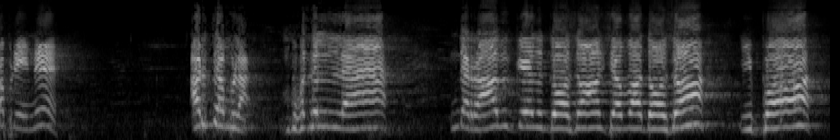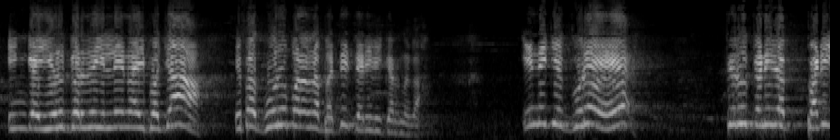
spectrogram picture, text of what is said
அப்படின்னு அடுத்தப்புல முதல்ல இந்த ராகு கேது தோஷம் செவ்வாய் தோஷம்? இப்போ இங்க இருக்கிறது இல்லைன்னா இப்போச்சா இப்ப குரு பலனை பத்தி தெரிவிக்கிறதுங்க. இன்னைக்கு குரு திருக்கணித படி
